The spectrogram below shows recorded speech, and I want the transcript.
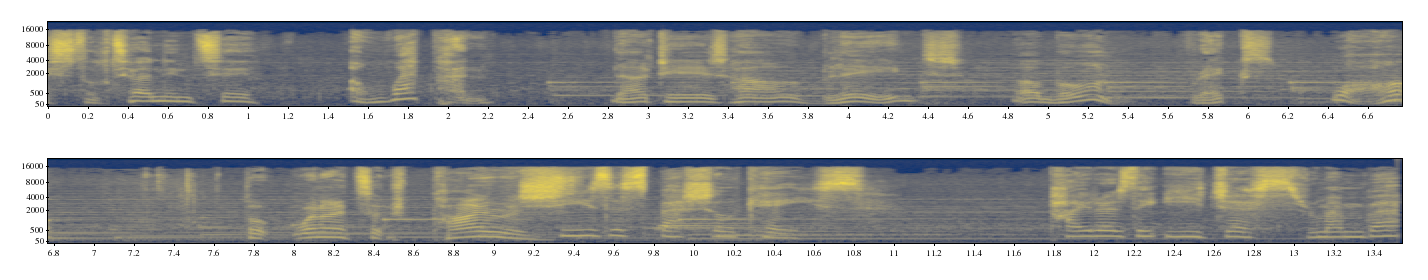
Crystal turned into a weapon? That is how blades are born, Rex. What? But when I touch Pyra's... She's a special case. Pyra's the Aegis, remember?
